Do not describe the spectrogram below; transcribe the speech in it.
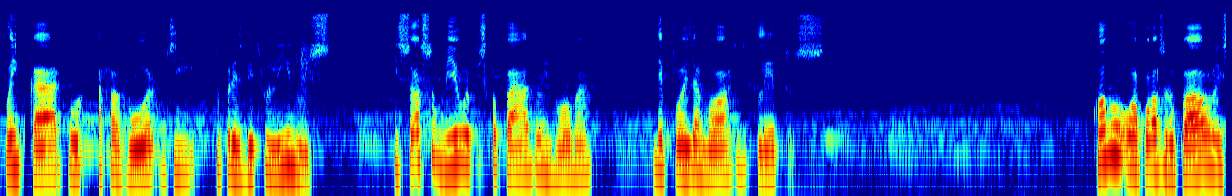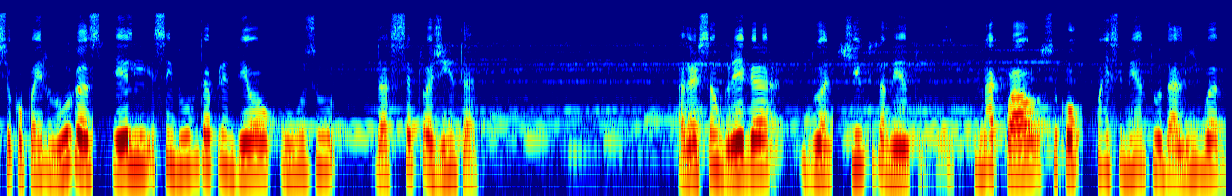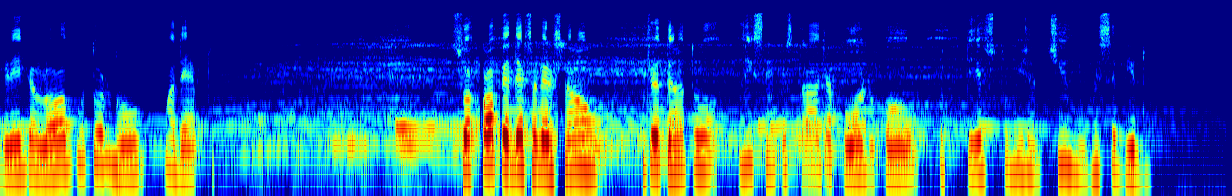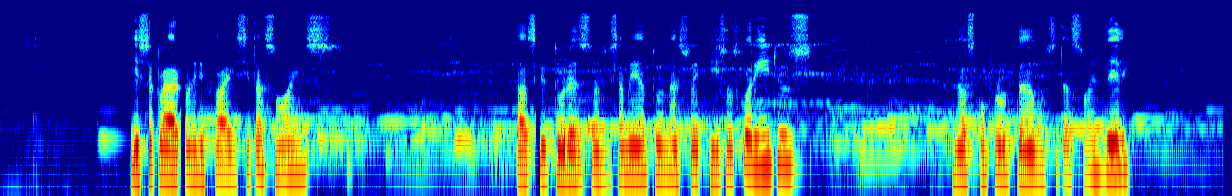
o encargo a favor de, do presbítero Linus e só assumiu o episcopado em Roma depois da morte de Cletus. Como o apóstolo Paulo e seu companheiro Lucas, ele sem dúvida aprendeu o uso da Septuaginta, a versão grega do Antigo Testamento, na qual seu conhecimento da língua grega logo tornou um adepto. Sua cópia dessa versão, entretanto, nem sempre está de acordo com o texto bizantino recebido. Isso é claro quando ele faz citações das escrituras do Antigo Testamento na sua epístola aos Coríntios nós confrontamos citações dele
